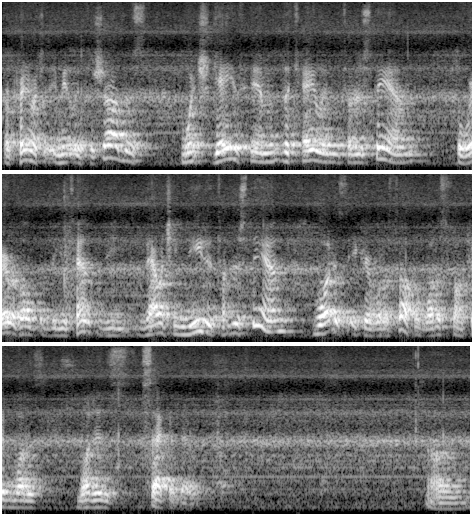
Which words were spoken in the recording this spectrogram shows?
or pretty much immediately into Shabbos, which gave him the kalim to understand the wherewithal, the utent, the that which he needed to understand what is ikr, what is tafel, what is function, what is what is secondary. Um,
